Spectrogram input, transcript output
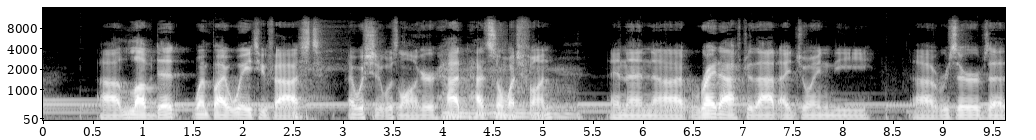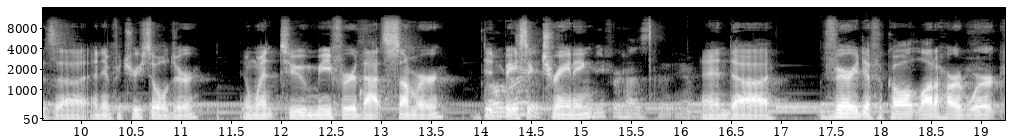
uh, loved it, went by way too fast. I wish it was longer. Had had so much fun. And then uh, right after that, I joined the uh, reserves as uh, an infantry soldier and went to Meaford that summer. Did Oh, basic right. training Meaford has the yeah. and uh, very difficult. A lot of hard work,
